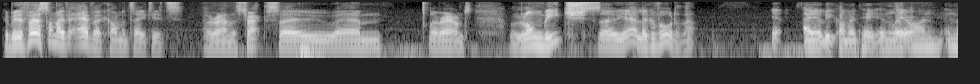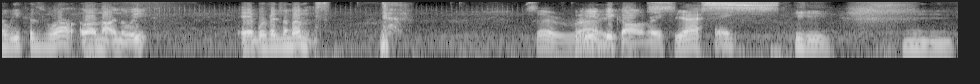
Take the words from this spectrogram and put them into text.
It'll be the first time I've ever commentated around this track, so um, around Long Beach. So yeah, looking forward to that. Yeah. And you'll be commentating later on in the week as well. Well, not in the week. Eh, within the month. So right, IndyCar race. yes. Hmm.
